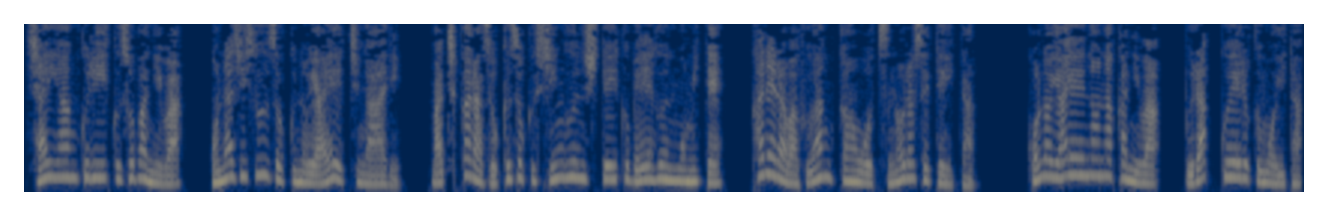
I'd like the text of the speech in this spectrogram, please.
シャイアンクリークそばには同じ数族の野営地があり、町から続々進軍していく米軍を見て、彼らは不安感を募らせていた。この野営の中にはブラックエルクもいた。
